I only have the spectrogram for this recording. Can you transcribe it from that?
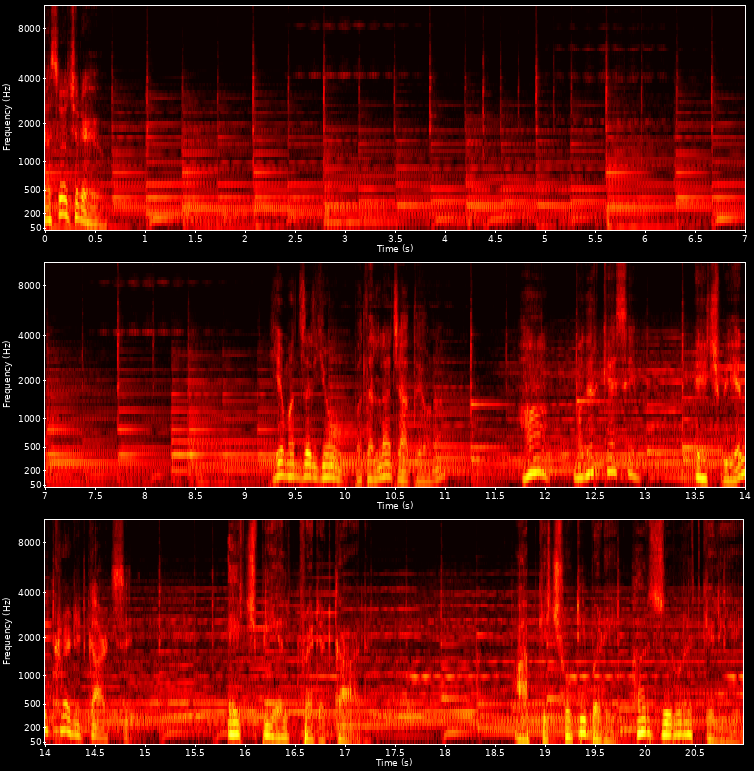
क्या सोच रहे हो? ये मंजर यूँ बदलना चाहते हो ना? हाँ मगर कैसे? एच क्रेडिट कार्ड से। एच क्रेडिट कार्ड आपकी छोटी बड़ी हर ज़रूरत के लिए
